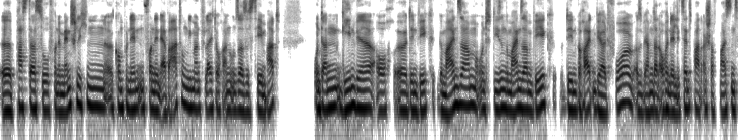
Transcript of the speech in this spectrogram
Äh, passt das so von den menschlichen äh, Komponenten, von den Erwartungen, die man vielleicht auch an unser System hat? Und dann gehen wir auch äh, den Weg gemeinsam und diesen gemeinsamen Weg, den bereiten wir halt vor. Also wir haben dann auch in der Lizenzpartnerschaft meistens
